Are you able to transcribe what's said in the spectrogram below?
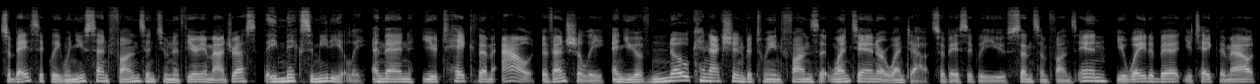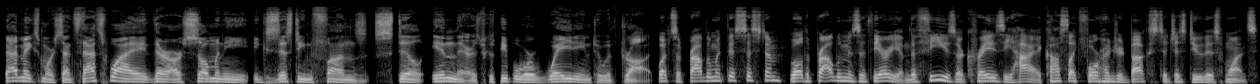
So basically, when you send funds into an Ethereum address, they mix immediately. And then you take them out eventually, and you have no connection between funds that went in or went out. So basically, you send some funds in, you wait a bit, you take them out. That makes more sense. That's why there are so many existing funds still in there, is because people were waiting to withdraw it. What's the problem with this system? Well, the problem is Ethereum Ethereum, the fees are crazy high. It costs like 400 bucks to just do this once.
